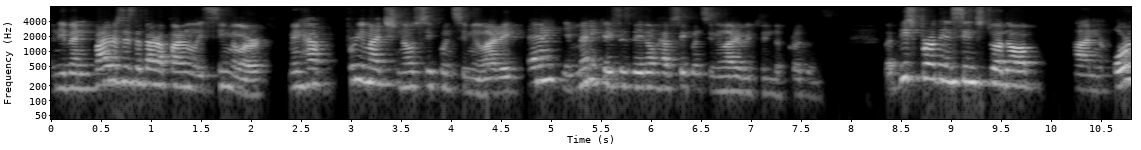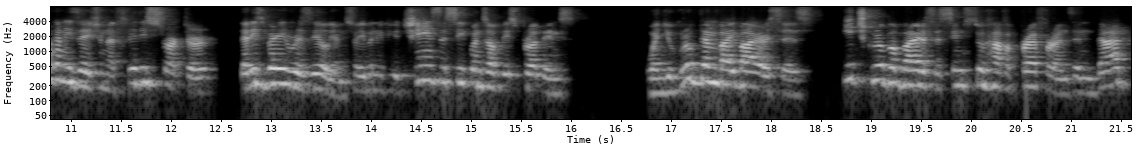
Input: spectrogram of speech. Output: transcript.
And even viruses that are apparently similar may have pretty much no sequence similarity. And in many cases, they don't have sequence similarity between the proteins. But this protein seems to adopt an organization, a 3D structure that is very resilient. So even if you change the sequence of these proteins, when you group them by viruses, each group of viruses seems to have a preference and that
